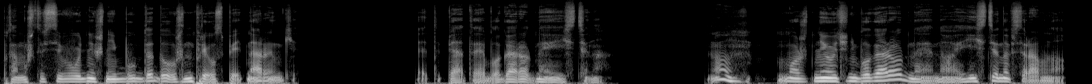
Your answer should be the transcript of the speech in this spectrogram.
потому что сегодняшний Будда должен преуспеть на рынке. Это пятая благородная истина. Ну, может, не очень благородная, но истина все равно.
